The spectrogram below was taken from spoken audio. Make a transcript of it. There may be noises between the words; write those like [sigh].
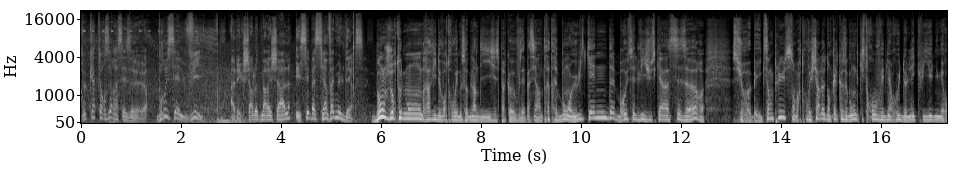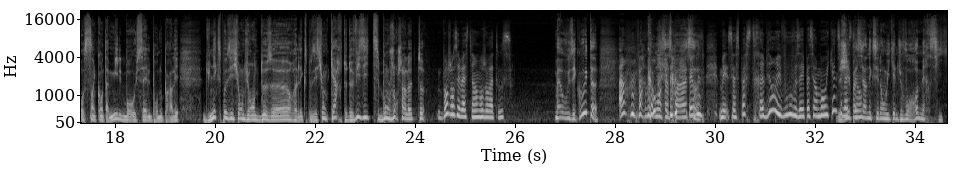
De 14h à 16h, Bruxelles vit avec Charlotte Maréchal et Sébastien Van Mulders. Bonjour tout le monde, ravi de vous retrouver, nous sommes lundi, j'espère que vous avez passé un très très bon week-end. Bruxelles vit jusqu'à 16h sur BX1+. On va retrouver Charlotte dans quelques secondes qui se trouve eh bien, rue de l'Écuyer numéro 50 à 1000 Bruxelles pour nous parler d'une exposition durant deux heures, l'exposition carte de visite. Bonjour Charlotte. Bonjour Sébastien, bonjour à tous. Bah, on vous écoute Ah, [laughs] pardon. Comment ça se passe [laughs] mais, vous- mais ça se passe très bien et vous, vous avez passé un bon week-end J'ai passé un excellent week-end, je vous remercie.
